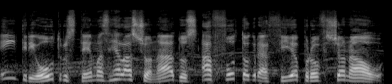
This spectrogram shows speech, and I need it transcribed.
entre outros temas relacionados à fotografia profissional.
